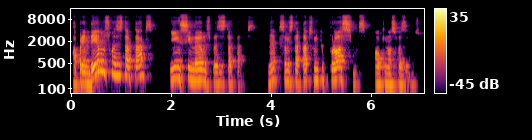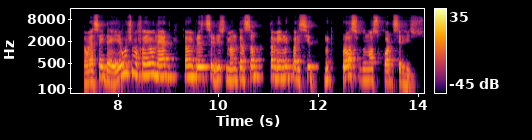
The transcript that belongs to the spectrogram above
aprendemos com as startups e ensinamos para as startups, né? São startups muito próximas ao que nós fazemos. Então, essa é a ideia. E a última foi a Nerd, que é uma empresa de serviço de manutenção, também muito parecida, muito próximo do nosso core de serviços.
